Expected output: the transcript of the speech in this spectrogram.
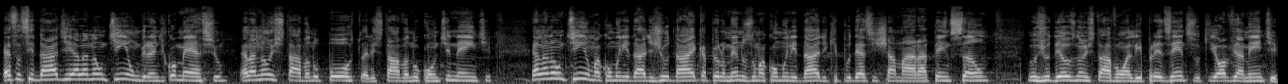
essa cidade ela não tinha um grande comércio, ela não estava no porto, ela estava no continente, ela não tinha uma comunidade judaica, pelo menos uma comunidade que pudesse chamar a atenção. Os judeus não estavam ali presentes, o que obviamente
